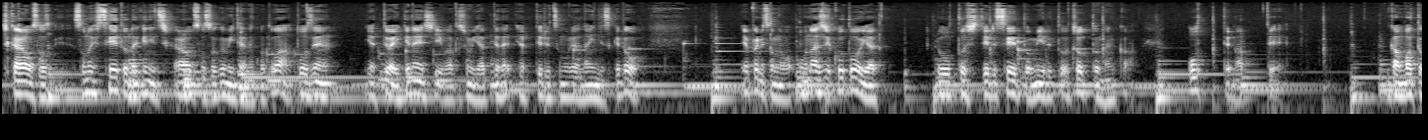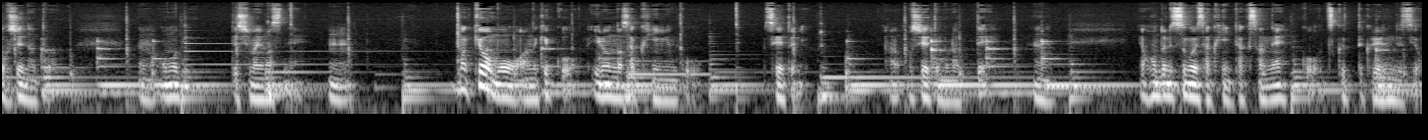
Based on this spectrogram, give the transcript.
力を注ぐその生徒だけに力を注ぐみたいなことは当然やってはいけないし私もやってやってるつもりはないんですけどやっぱりその同じことをやってろうとしてる生徒を見るとちょっとなんかおってなって頑張ってほしいなと、うん、思ってしまいますね。うんまあ、今日もあの結構いろんな作品をこう生徒に教えてもらって、うん、いや本当にすごい作品たくさんねこう作ってくれるんですよ。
